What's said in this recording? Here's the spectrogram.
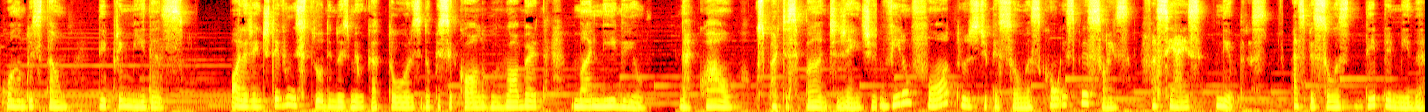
quando estão deprimidas. Olha, gente, teve um estudo em 2014 do psicólogo Robert Manigrio, na qual os participantes, gente, viram fotos de pessoas com expressões faciais neutras. As pessoas deprimidas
